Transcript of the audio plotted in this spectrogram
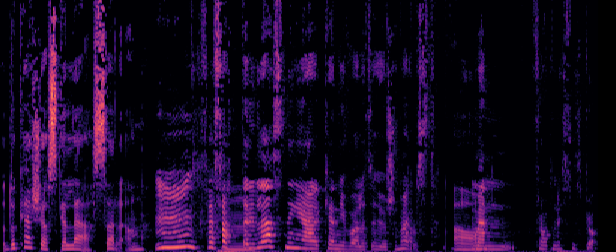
den. Då kanske jag ska läsa den. Mm, författarinläsningar kan ju vara lite hur som helst. Ja. Men förhoppningsvis bra.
